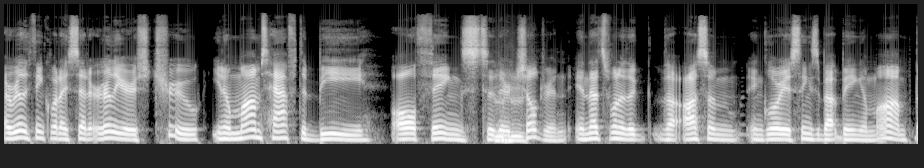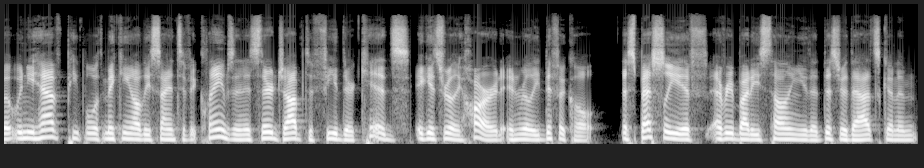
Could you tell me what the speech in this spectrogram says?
I really think what I said earlier is true. You know, moms have to be all things to their Mhm. children, and that's one of the the awesome and glorious things about being a mom. But when you have people with making all these scientific claims, and it's their job to feed their kids, it gets really hard and really difficult. Especially if everybody's telling you that this or that's going to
